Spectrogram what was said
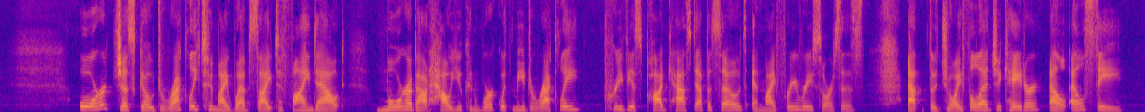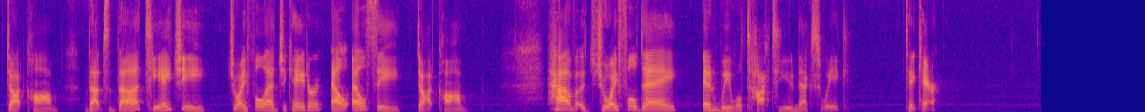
or just go directly to my website to find out more about how you can work with me directly, previous podcast episodes, and my free resources at the Joyful com. That's the T H E Joyful Educator LLC.com. Have a joyful day, and we will talk to you next week. Take care.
